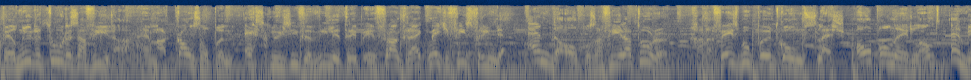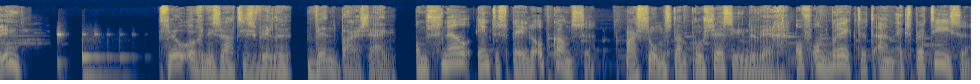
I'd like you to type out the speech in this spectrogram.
Speel nu de Tour de Zavira en maak kans op een exclusieve wielentrip in Frankrijk... met je fietsvrienden en de Opel Zavira Tourer. Ga naar facebook.com slash Opel Nederland en win. Veel organisaties willen wendbaar zijn. Om snel in te spelen op kansen. Maar soms staan processen in de weg. Of ontbreekt het aan expertise.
